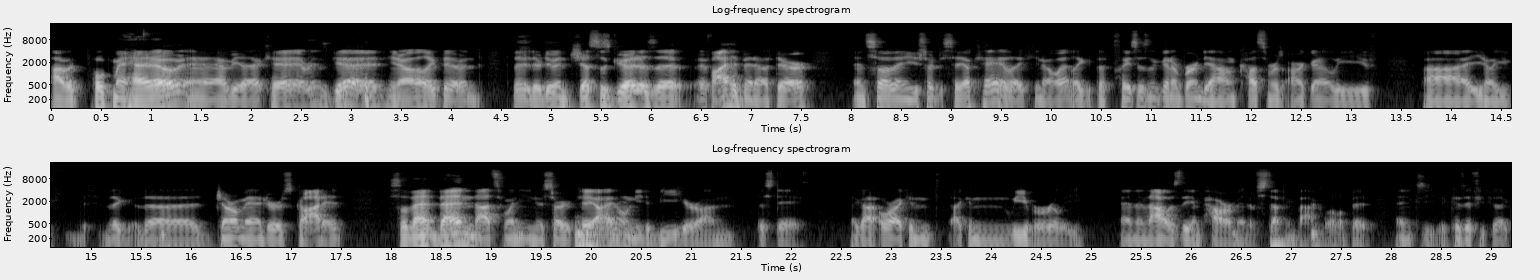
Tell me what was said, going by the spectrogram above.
I would poke my head out and I'd be like, okay, everything's good, you know, like they're they're, doing just as good as it, if I had been out there. And so then you start to say, okay, like you know what, like the place isn't gonna burn down, customers aren't gonna leave. Uh, you know, you the the general managers got it. So then then that's when you know start, okay, I don't need to be here on this day, like I, or I can I can leave early. And then that was the empowerment of stepping back a little bit. And because if you like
